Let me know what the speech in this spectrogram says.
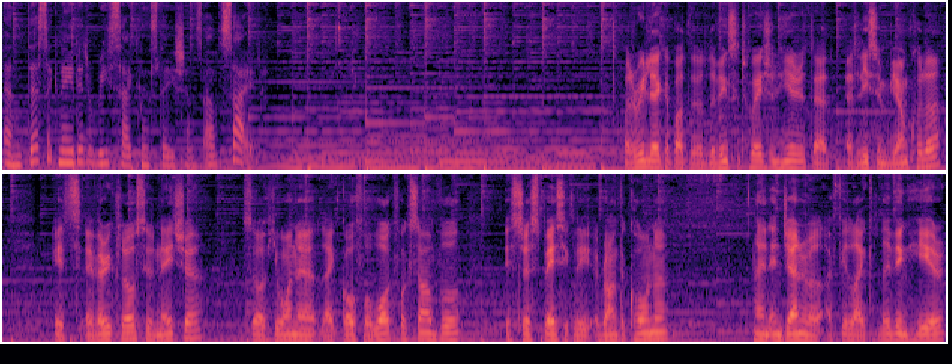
and designated recycling stations outside. What I really like about the living situation here is that at least in Björnkulla, it's uh, very close to the nature. So if you want to like go for a walk, for example, it's just basically around the corner. And in general, I feel like living here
